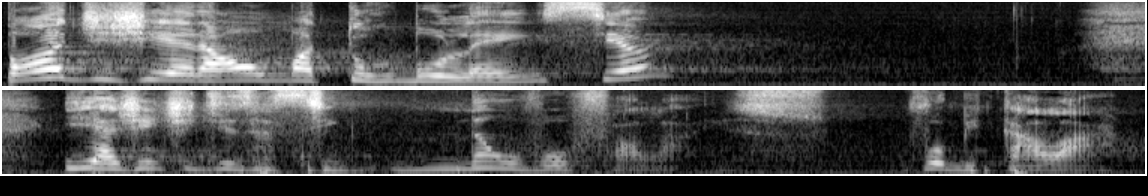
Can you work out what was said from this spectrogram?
pode gerar uma turbulência, e a gente diz assim: não vou falar isso, vou me calar.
